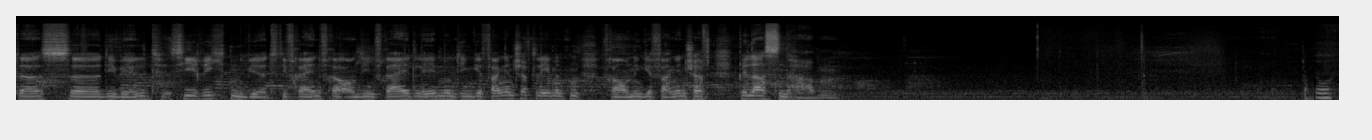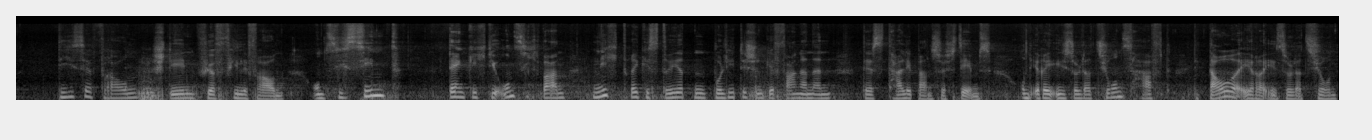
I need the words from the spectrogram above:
dass äh, die Welt sie richten wird, die freien Frauen, die in Freiheit leben und in Gefangenschaft lebenden Frauen in Gefangenschaft belassen haben. So, diese Frauen stehen für viele Frauen und sie sind, denke ich, die unsichtbaren, nicht registrierten politischen Gefangenen des Taliban-Systems. Und ihre Isolationshaft, die Dauer ihrer Isolation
